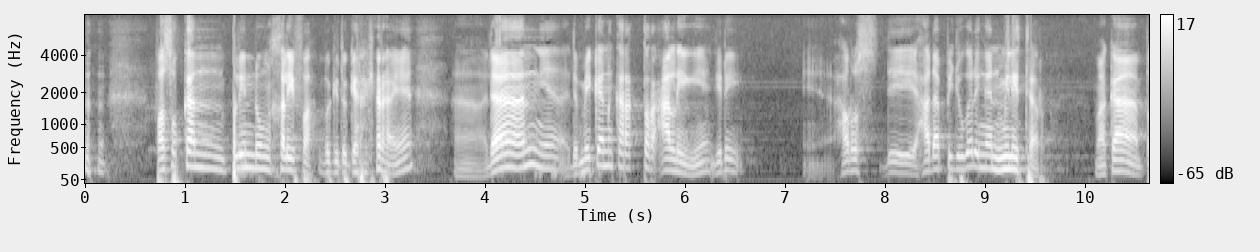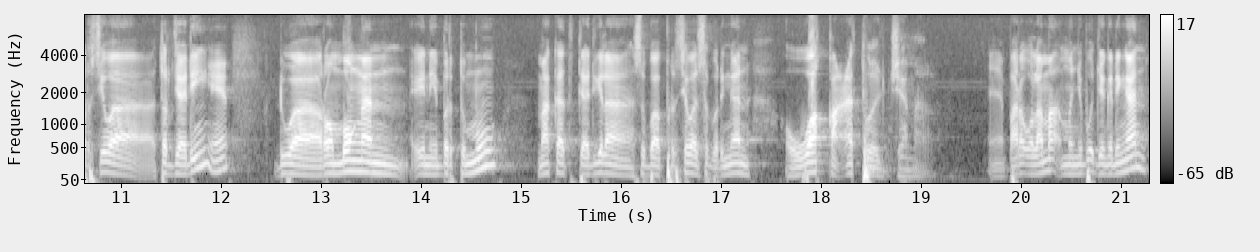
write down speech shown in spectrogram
Pasukan pelindung khalifah begitu kira-kira ya. Nah, dan ya, demikian karakter Ali ya. Jadi ya, harus dihadapi juga dengan militer. Maka peristiwa terjadi ya, dua rombongan ini bertemu maka terjadilah sebuah peristiwa disebut dengan waqa'atul jamal. Ya, para ulama menyebut dengan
